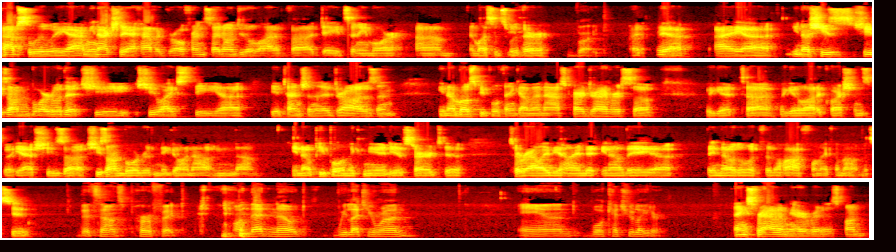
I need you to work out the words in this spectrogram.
Absolutely, yeah. I mean, actually, I have a girlfriend, so I don't do a lot of uh, dates anymore, um, unless it's with her. Right. But yeah, I, uh, you know, she's she's on board with it. She she likes the uh, the attention that it draws, and you know, most people think I'm a NASCAR driver, so we get uh, we get a lot of questions. But yeah, she's uh, she's on board with me going out, and um, you know, people in the community have started to to rally behind it. You know, they uh, they know to look for the Hoff when I come out in the suit. That sounds perfect. On that note, we let you run, and we'll catch you later. Thanks for having me, Herbert. It was fun.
